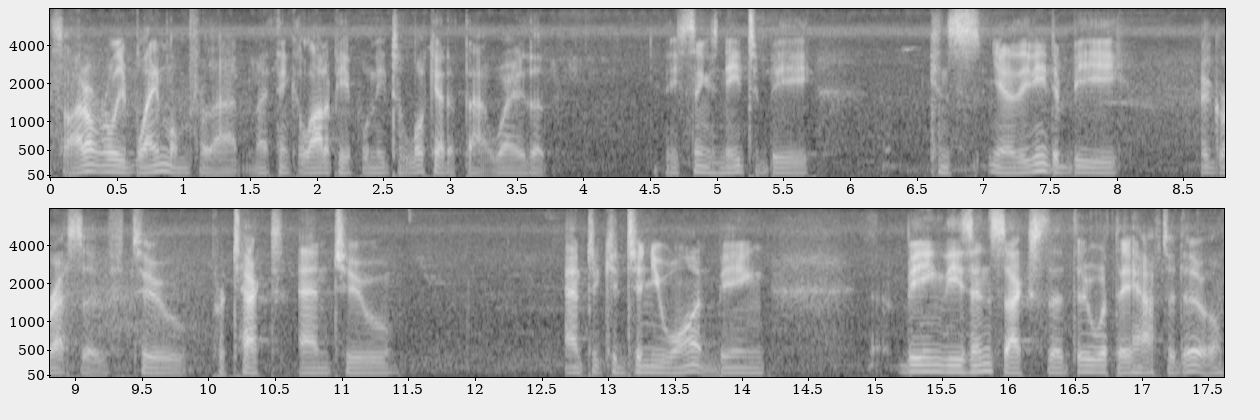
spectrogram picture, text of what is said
So I don't really blame them for that. And I think a lot of people need to look at it that way that these things need to be you know, they need to be aggressive to protect and to and to continue on being being these insects that do what they have to do.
